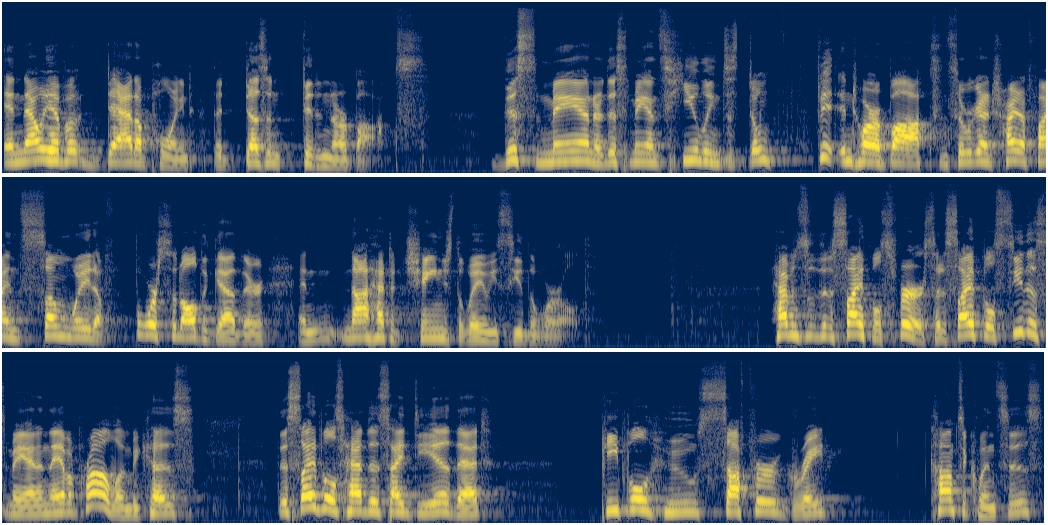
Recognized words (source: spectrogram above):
And now we have a data point that doesn't fit in our box. This man or this man's healing just don't fit into our box. And so we're going to try to find some way to force it all together and not have to change the way we see the world. It happens to the disciples first. The disciples see this man and they have a problem because the disciples have this idea that people who suffer great consequences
